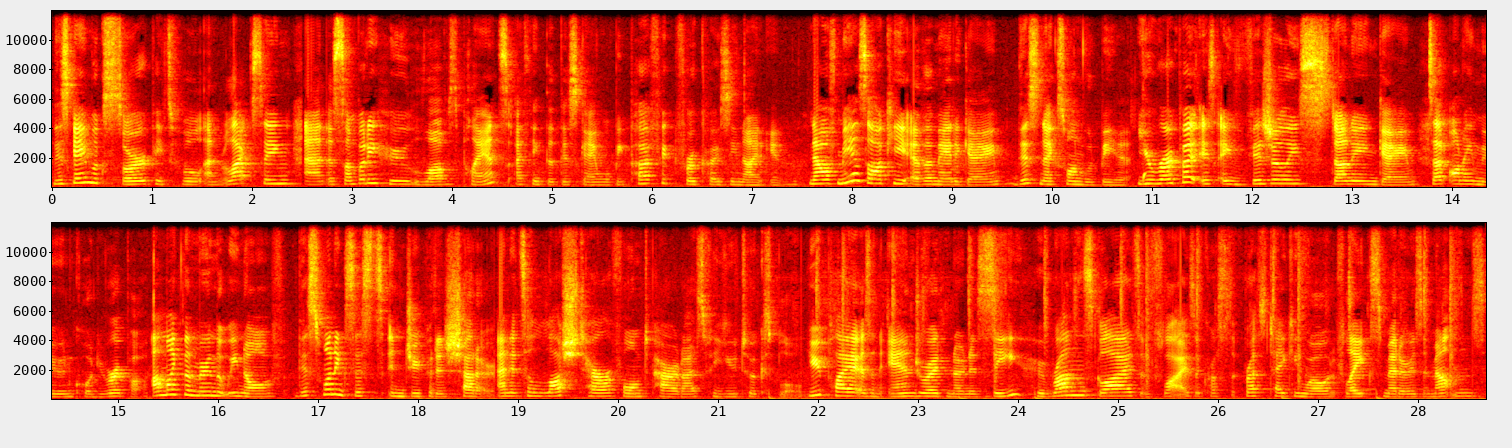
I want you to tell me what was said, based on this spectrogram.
This game looks so peaceful and relaxing and as somebody who loves plants, I think that this game will be perfect for a cozy night in. Now if Miyazaki ever made a game, this next one would be it. Europa is a visually stunning game set on a moon called Europa. Unlike the moon that we know of, this one exists in Jupiter's shadow and it's a lush terraformed paradise for you to explore. You play as an android known as Zee who runs, glides and flies across the breathtaking world of lakes, meadows and mountains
